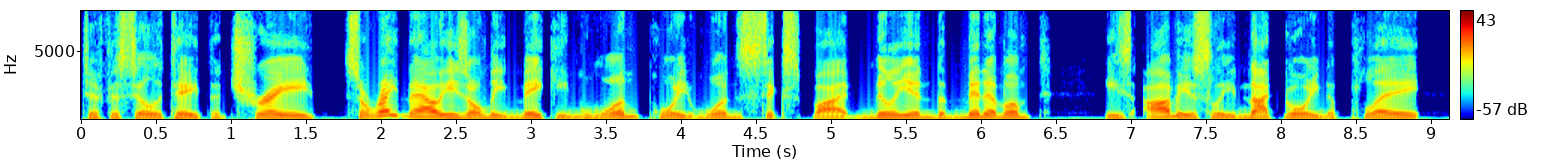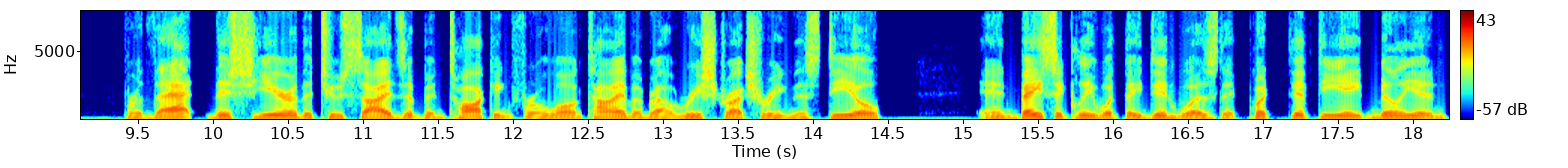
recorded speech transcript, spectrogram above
to facilitate the trade. So right now he's only making 1.165 million, the minimum. He's obviously not going to play for that this year. The two sides have been talking for a long time about restructuring this deal. And basically what they did was they put 58 million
